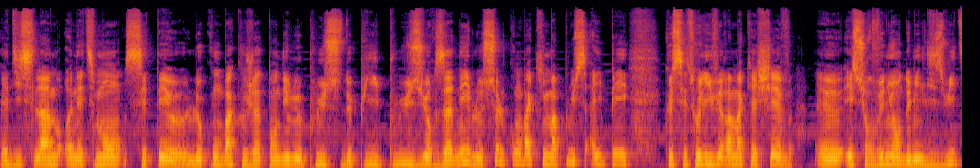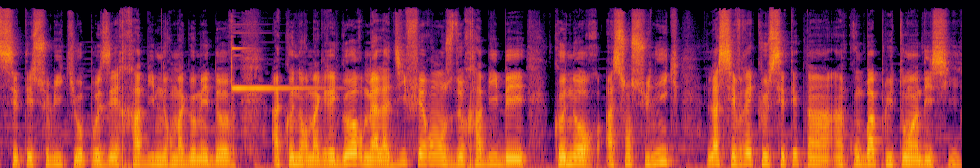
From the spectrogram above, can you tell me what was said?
d'Islam. Honnêtement, c'était euh, le combat que j'attendais le plus depuis plusieurs années. Le seul combat qui m'a plus hypé que cet Oliveira Makachev euh, est survenu en 2018, c'était celui qui opposait Khabib Nurmagomedov à Conor McGregor, mais à la différence de Khabib et Conor à sens unique, là c'est vrai que c'était un, combat plutôt indécis.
